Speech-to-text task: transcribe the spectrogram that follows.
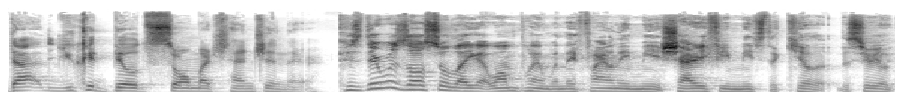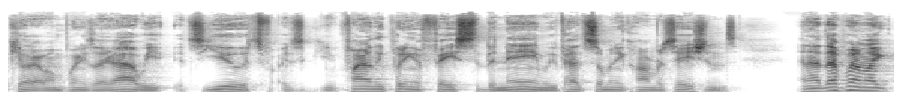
that you could build so much tension there. Because there was also like at one point when they finally meet, Sharifi meets the killer, the serial killer. At one point, he's like, "Ah, we, it's you. It's, it's finally putting a face to the name. We've had so many conversations." And at that point, I'm like,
